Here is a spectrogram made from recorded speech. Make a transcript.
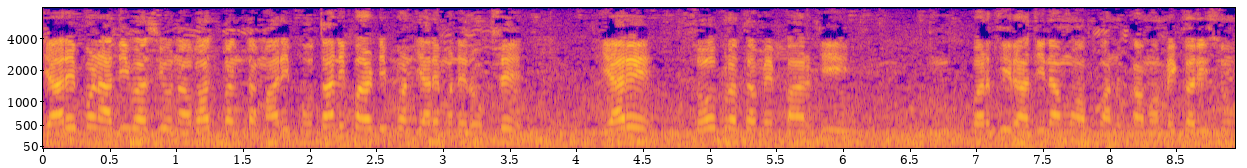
જ્યારે પણ આદિવાસીઓનો અવાજ બનતા મારી પોતાની પાર્ટી પણ જ્યારે મને રોકશે ત્યારે સૌ પ્રથમ એ પાર્ટી પરથી રાજીનામું આપવાનું કામ અમે કરીશું.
